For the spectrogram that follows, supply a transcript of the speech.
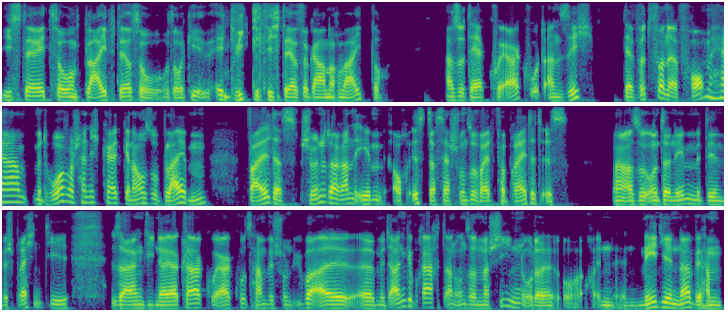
ist der jetzt so und bleibt der so oder entwickelt sich der sogar noch weiter? Also der QR-Code an sich, der wird von der Form her mit hoher Wahrscheinlichkeit genauso bleiben, weil das Schöne daran eben auch ist, dass er schon so weit verbreitet ist. Also Unternehmen, mit denen wir sprechen, die sagen, die, naja klar, QR-Codes haben wir schon überall äh, mit angebracht an unseren Maschinen oder auch in, in Medien. Ne? Wir haben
